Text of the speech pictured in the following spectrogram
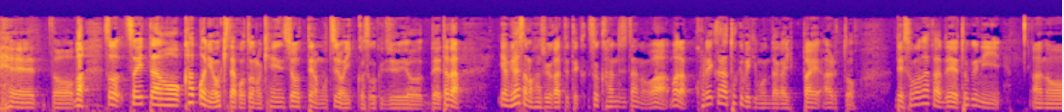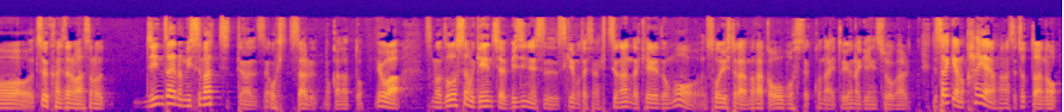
えーっと、まあ、そう、そういったもう過去に起きたことの検証っていうのはもちろん一個すごく重要で、ただ、いや、皆さんの話を伺ってて、すごく感じたのは、まだこれから解くべき問題がいっぱいあると。で、その中で特に、あの、強く感じたのは、その、人材のミスマッチっていうのはですね、起きつつあるのかなと。要は、そのどうしても現地はビジネススキル持った人が必要なんだけれども、そういう人がなかなか応募してこないというような現象がある。で、さっきあの海外の話でちょっとあの、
